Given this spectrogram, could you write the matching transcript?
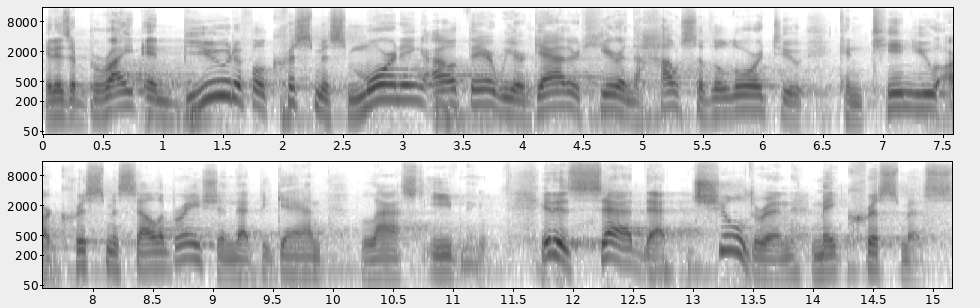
It is a bright and beautiful Christmas morning out there. We are gathered here in the house of the Lord to continue our Christmas celebration that began last evening. It is said that children make Christmas.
